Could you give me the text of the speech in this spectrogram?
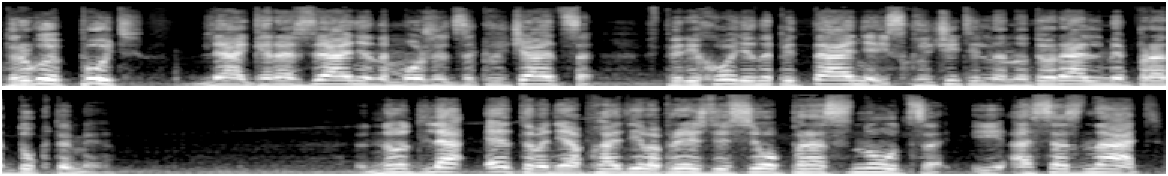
Другой путь для горожанина может заключаться в переходе на питание исключительно натуральными продуктами. Но для этого необходимо прежде всего проснуться и осознать,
